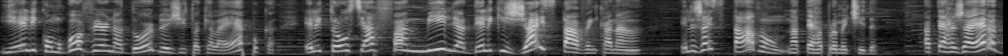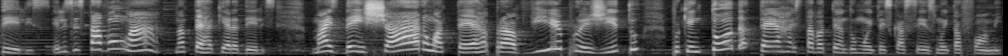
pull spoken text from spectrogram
E ele, como governador do Egito naquela época, ele trouxe a família dele que já estava em Canaã. Eles já estavam na terra prometida. A terra já era deles. Eles estavam lá na terra que era deles. Mas deixaram a terra para vir para o Egito, porque em toda a terra estava tendo muita escassez, muita fome.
